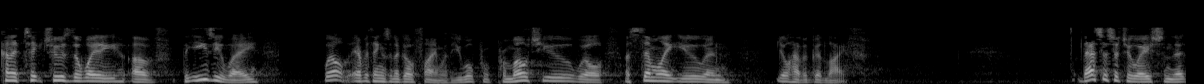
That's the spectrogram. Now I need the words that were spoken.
kind of take, choose the way of the easy way, well, everything's going to go fine with you. We'll promote you, we'll assimilate you, and you'll have a good life. That's the situation that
